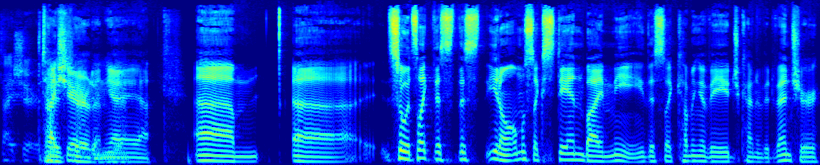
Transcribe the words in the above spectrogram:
Tye Sheridan. Ty Tye Sheridan. Sheridan, Yeah, yeah. yeah, yeah. Um, uh, so it's like this, this, you know, almost like Stand by Me, this like coming of age kind of adventure.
